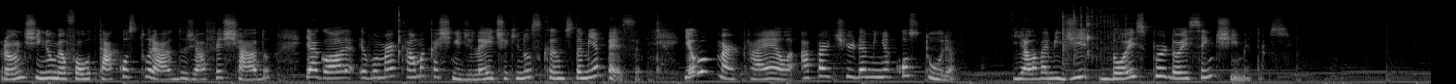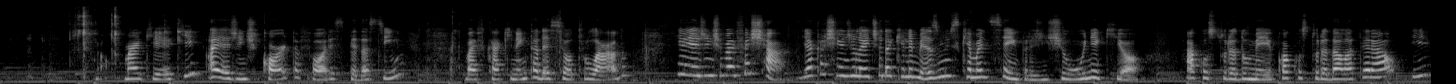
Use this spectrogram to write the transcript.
Prontinho, meu forro tá costurado, já fechado. E agora eu vou marcar uma caixinha de leite aqui nos cantos da minha peça. E eu vou marcar ela a partir da minha costura. E ela vai medir 2 por 2 centímetros. Marquei aqui, aí a gente corta fora esse pedacinho. Vai ficar que nem tá desse outro lado. E aí a gente vai fechar. E a caixinha de leite é daquele mesmo esquema de sempre. A gente une aqui, ó, a costura do meio com a costura da lateral e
